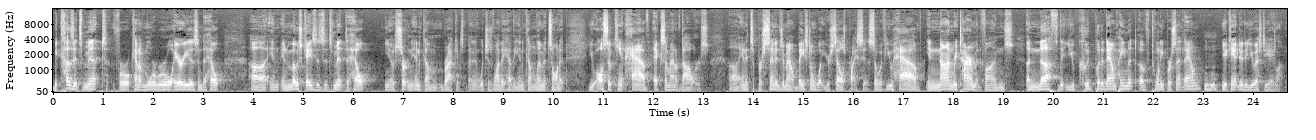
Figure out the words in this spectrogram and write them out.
because it's meant for kind of more rural areas and to help. Uh, in in most cases, it's meant to help you know certain income brackets, which is why they have the income limits on it. You also can't have X amount of dollars uh, and it's a percentage amount based on what your sales price is. So if you have in non retirement funds enough that you could put a down payment of 20% down, mm-hmm. you can't do the USDA loan.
